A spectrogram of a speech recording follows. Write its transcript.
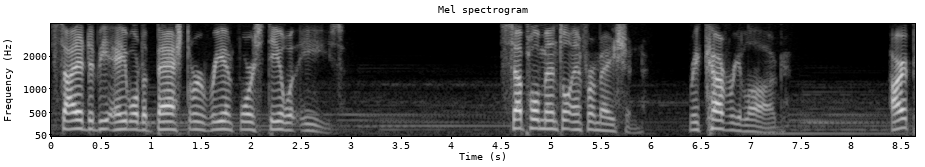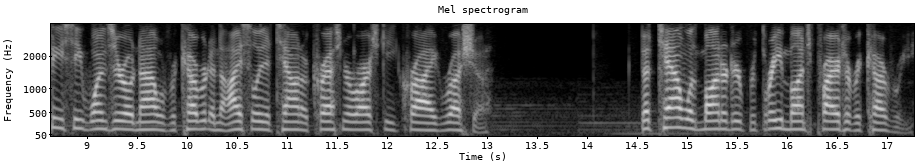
cited to be able to bash through reinforced steel with ease. Supplemental Information Recovery Log RPC-109 was recovered in the isolated town of Krasnoyarsky Krai, Russia. The town was monitored for three months prior to recovery,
